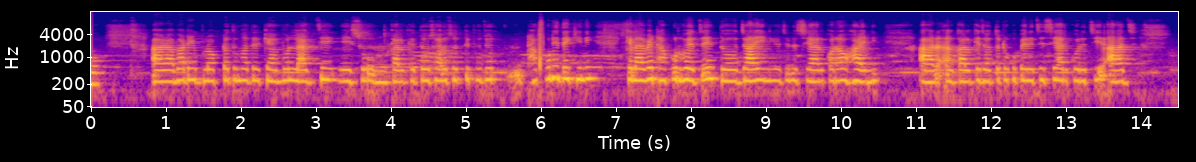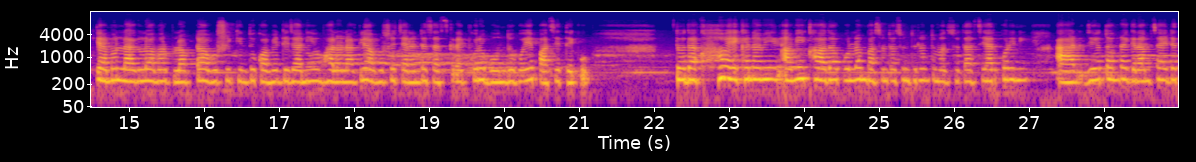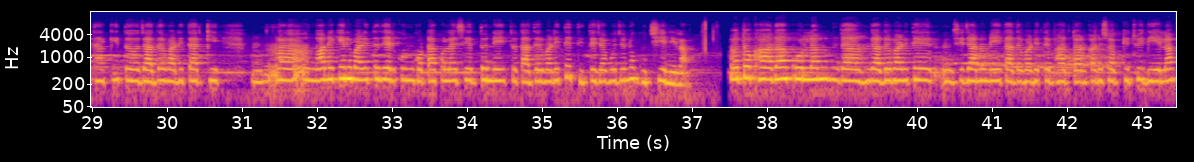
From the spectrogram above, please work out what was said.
আর আমার এই ব্লগটা তোমাদের কেমন লাগছে? এই কালকে তো সরস্বতী পুজোর ঠাকুরই দেখিনি, ক্লাবে ঠাকুর হয়েছে, তো যাইনি, ওই জন্য শেয়ার করাও হয়নি। আর কালকে যতটুকু পেরেছি শেয়ার করেছি। আজ কেমন লাগল আমার ব্লগটা অবশ্যই কিন্তু কমেন্টে জানিও। ভালো লাগলে অবশ্যই চ্যানেলটা সাবস্ক্রাইব করে বন্ধু হয়ে পাশে থেকো। তো দেখো, এখানে আমি আমি খাওয়া দাওয়া করলাম, বাসন টাসন ধুলাম, তোমাদের সাথে আর শেয়ার করিনি। আর যেহেতু আমরা গ্রাম সাইডে থাকি, তো যাদের বাড়িতে আর কি অনেকেরই বাড়িতে এরকম গোটা কলাই সেদ্ধ নেই, তো তাদের বাড়িতে দিতে যাব জন্য গুছিয়ে নিলাম। তো খাওয়া দাওয়া করলাম, যা, যাদের বাড়িতে, সে জানো নেই, তাদের বাড়িতে ভাত, তরকারি সব কিছুই দিয়ে এলাম।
